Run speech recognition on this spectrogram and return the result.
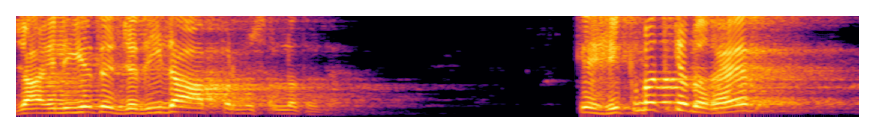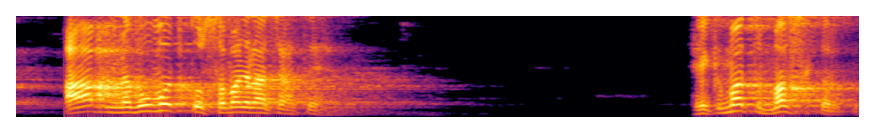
جاہلیت جدیدہ آپ پر مسلط ہو جائے۔ کہ حکمت کے بغیر آپ نبوت کو سمجھنا چاہتے ہیں۔ حکمت مسق کر کے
